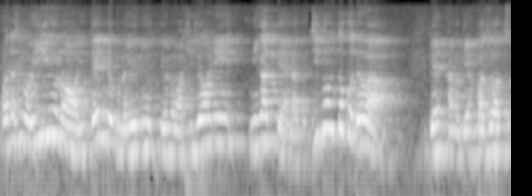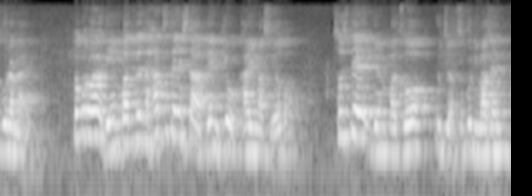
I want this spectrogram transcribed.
私も EU の電力の輸入っていうのは非常に身勝手やなって自分のとこでは原あの原発は作らない。ところが原発で発電した電気を買いますよと。そして原発をうちは作りません。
